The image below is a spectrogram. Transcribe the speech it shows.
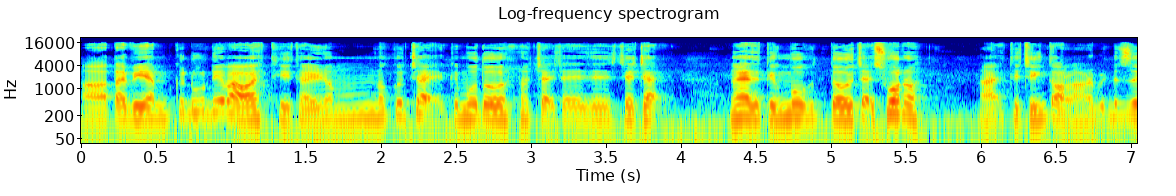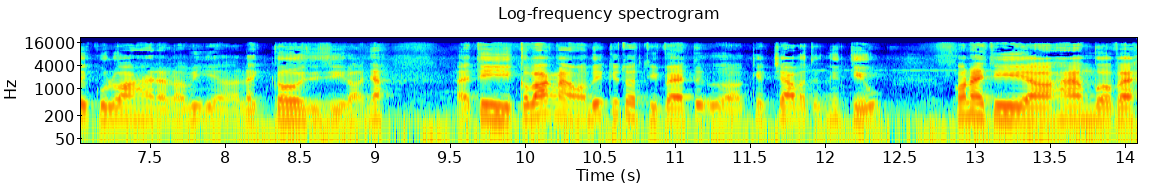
à, tại vì em cứ đút đĩa vào ấy thì thấy nó nó cứ chạy cái motor nó chạy chạy chạy chạy, nghe thấy tiếng motor chạy suốt rồi. Đấy thì chứng tỏ là nó bị đứt dây cu loa hay là nó bị uh, lệch cơ gì gì đó nhá. Đấy thì các bác nào mà biết kỹ thuật thì về tự uh, kiểm tra và tự nghiên cứu. Con này thì uh, hàng vừa về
